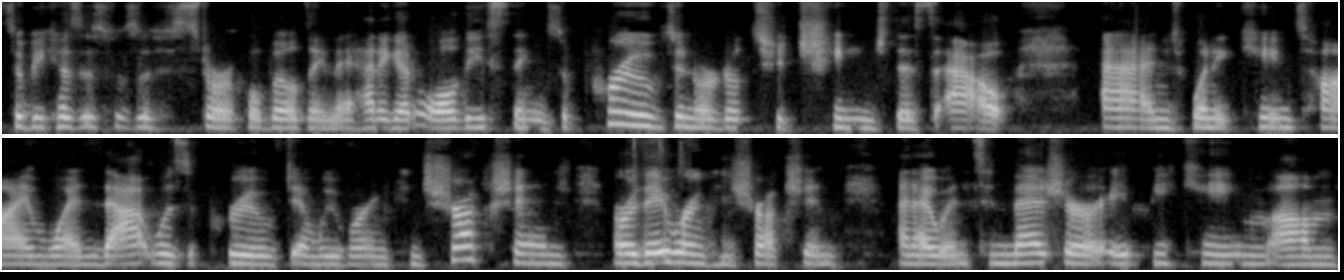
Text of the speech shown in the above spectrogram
So because this was a historical building, they had to get all these things approved in order to change this out. And when it came time when that was approved and we were in construction, or they were in construction, and I went to measure, it became um,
